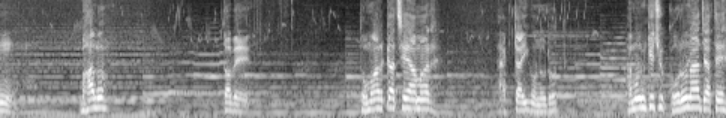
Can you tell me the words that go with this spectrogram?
হুম ভালো। তবে তোমার কাছে আমার একটাই অনুরোধ। এমন কিছু করো না যাতে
